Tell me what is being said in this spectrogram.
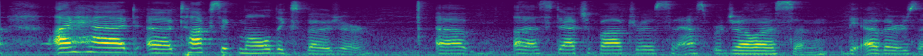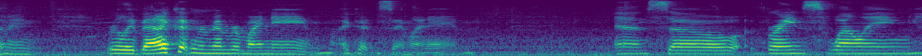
I had toxic mold exposure, uh, uh, and Aspergillus and the others. I mean, really bad. I couldn't remember my name. I couldn't say my name. And so, brain swelling,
